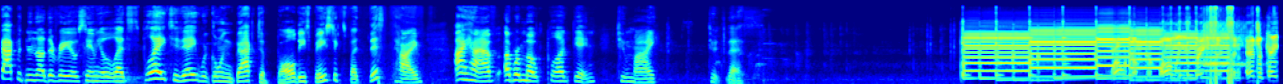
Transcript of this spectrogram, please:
back with another Radio Samuel Let's Play. Today we're going back to Baldi's Basics, but this time I have a remote plugged in to my to this. Welcome to Baldi's Basics and Education.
